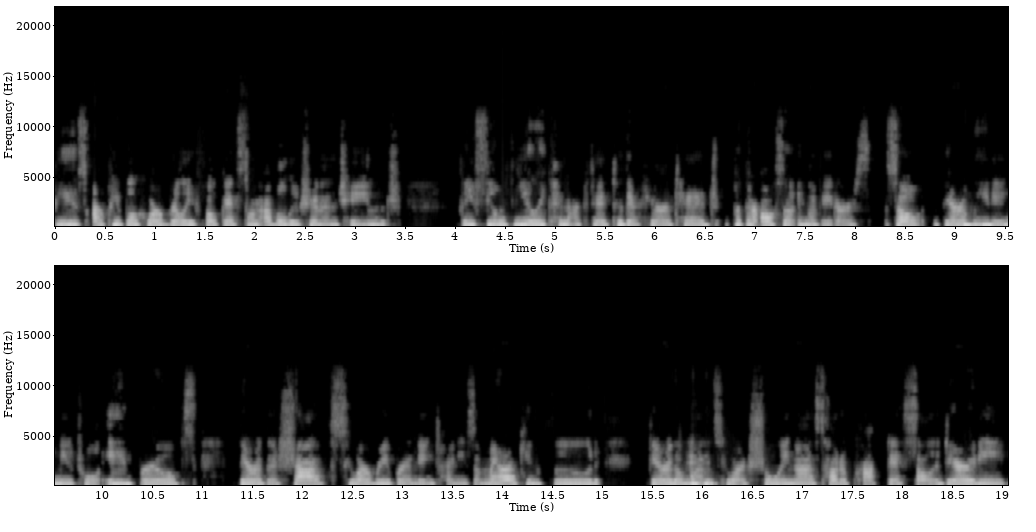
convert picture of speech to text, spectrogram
These are people who are really focused on evolution and change they feel really connected to their heritage, but they're also innovators. So they're mm-hmm. leading mutual aid groups. They're the chefs who are rebranding Chinese American food. They're the mm-hmm. ones who are showing us how to practice solidarity.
